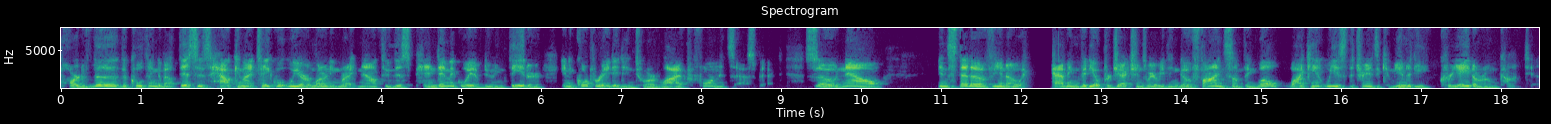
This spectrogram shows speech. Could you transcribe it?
part of the the cool thing about this is how can I take what we are learning right now through this pandemic way of doing theater and incorporate it into our live performance aspect. So now instead of, you know, having video projections where we then go find something, well, why can't we as the Transy community create our own content?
